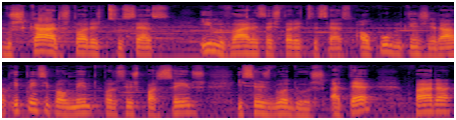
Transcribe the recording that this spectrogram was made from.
buscar histórias de sucesso e levar essas histórias de sucesso ao público em geral e principalmente para os seus parceiros e seus doadores, até para,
